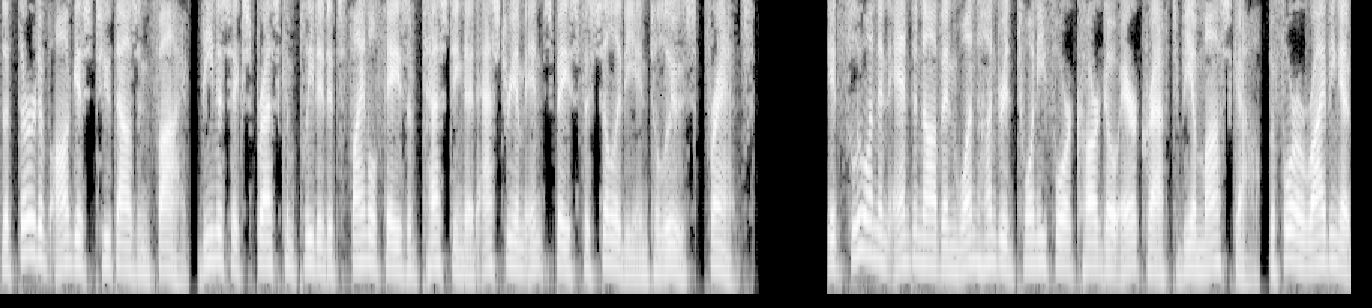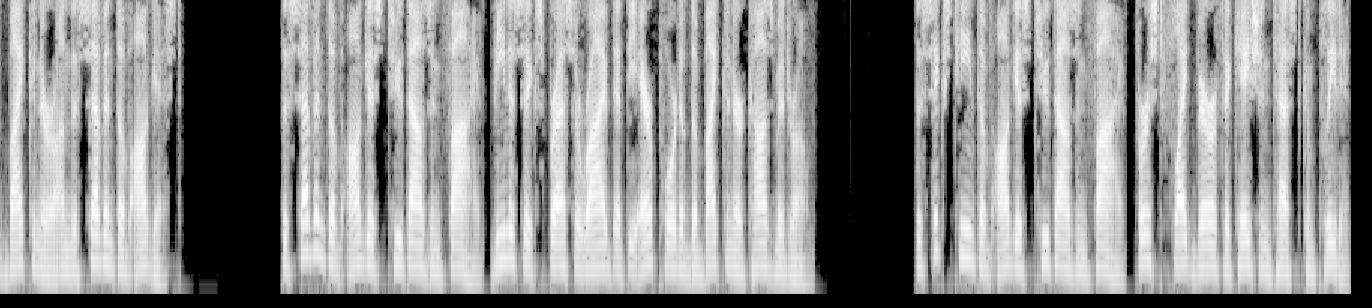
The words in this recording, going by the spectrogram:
the 3rd of August 2005, Venus Express completed its final phase of testing at Astrium Intespace facility in Toulouse, France. It flew on an Antonov An-124 cargo aircraft via Moscow, before arriving at Baikonur on 7 August. 7 August 2005, Venus Express arrived at the airport of the Baikonur Cosmodrome. 16 August 2005, first flight verification test completed.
